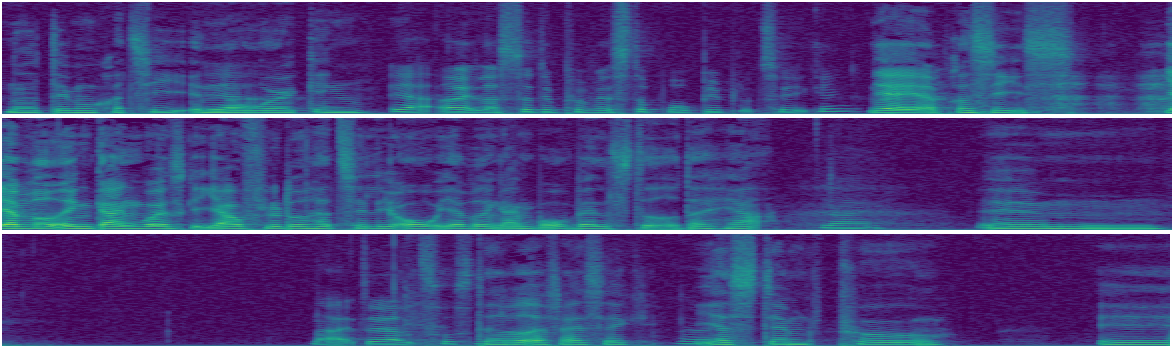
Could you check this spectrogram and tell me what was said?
noget demokrati in Ja. the working. ja, og ellers så er det på Vesterbro Bibliotek, ikke? Ja, ja, præcis. Jeg ved ikke engang, hvor jeg skal. Jeg er jo flyttet hertil i år. Jeg ved ikke engang, hvor valgstedet er her. Nej, Øhm, nej, det er altid sådan det ved jeg faktisk ikke. Nej. Jeg stemte på øh,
